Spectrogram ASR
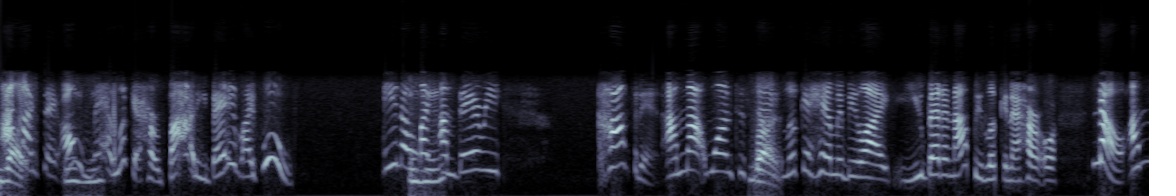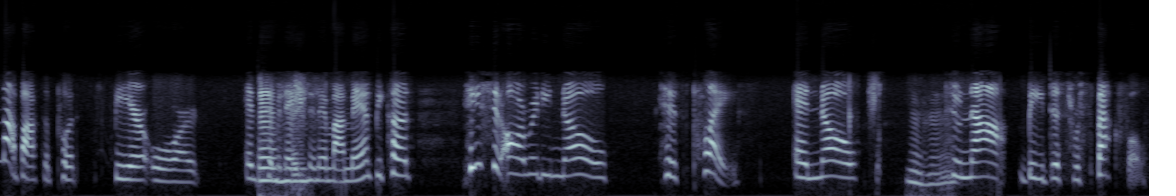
I Right. might say, "Oh Mhm. man, look at her body, babe!" Like, woo. You know, like Mhm. I'm very confident. I'm not one to say, Right. look at him and be like, "You better not be looking at her." Or no, I'm not about to put fear or intimidation Mhm. in my man because he should already know his place and know Mhm. to not be disrespectful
